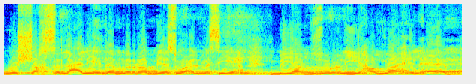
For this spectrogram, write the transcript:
والشخص اللي عليه دم الرب يسوع المسيح بينظر ليه الله الآب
